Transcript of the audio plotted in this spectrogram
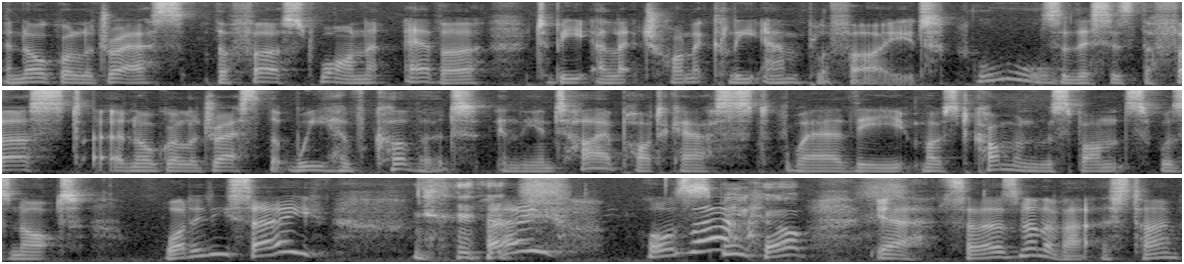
inaugural address, the first one ever to be electronically amplified. Ooh. So this is the first inaugural address that we have covered in the entire podcast where the most common response was not, "What did he say? hey, what was that?" Speak up. Yeah, so there's none of that this time.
